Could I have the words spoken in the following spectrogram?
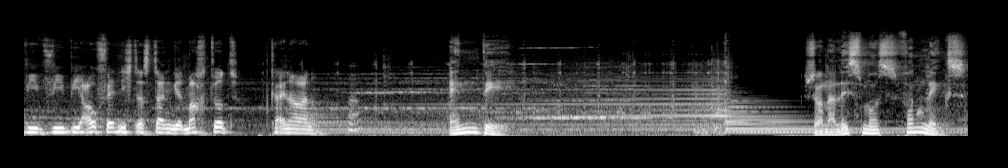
wie, wie, wie aufwendig das dann gemacht wird, keine Ahnung. Ja. ND Journalismus von links.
